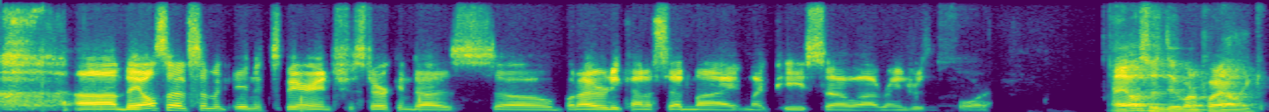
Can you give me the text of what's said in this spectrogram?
Um, they also have some inexperience. Shesterkin does so, but I already kind of said my my piece. So uh, Rangers in four. I also did want to point out, like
